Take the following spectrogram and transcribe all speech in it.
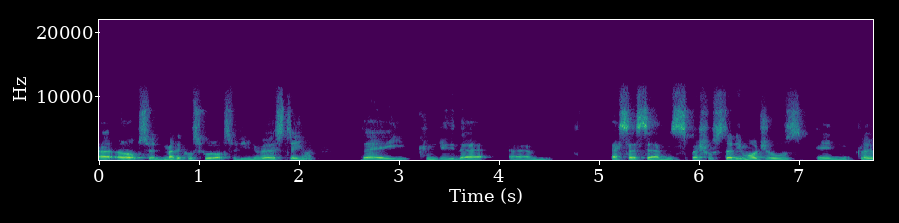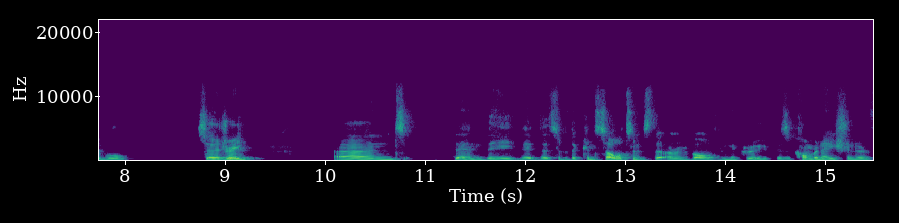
at Oxford Medical School, Oxford University. They can do their um, SSM special study modules in global surgery, and then the, the, the, sort of the consultants that are involved in the group is a combination of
